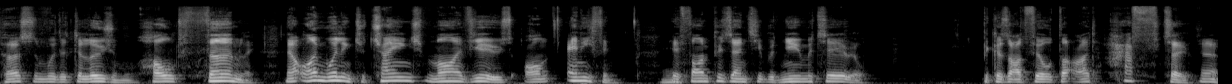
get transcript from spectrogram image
A person with a delusion will hold firmly. Now, I'm willing to change my views on anything Hmm. if I'm presented with new material, because I'd feel that I'd have to. Yeah.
